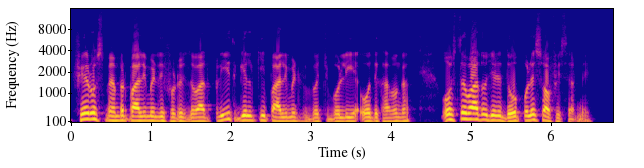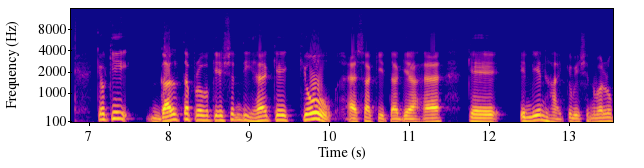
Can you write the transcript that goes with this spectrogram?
ਫਿਰ ਉਸ ਮੈਂਬਰ ਪਾਰਲੀਮੈਂਟ ਦੀ ਫੁਟੇਜ ਤੋਂ ਬਾਅਦ ਪ੍ਰੀਤ ਗਿੱਲ ਕੀ ਪਾਰਲੀਮੈਂਟ ਵਿੱਚ ਬੋਲੀ ਹੈ ਉਹ ਦਿਖਾਵਾਂਗਾ। ਉਸ ਤੋਂ ਬਾਅਦ ਉਹ ਜਿਹੜੇ ਦੋ ਪੁਲਿਸ ਆਫੀਸਰ ਨੇ ਕਿਉਂਕਿ ਗੱਲ ਤਾਂ ਪ੍ਰੋਵੋਕੇਸ਼ਨ ਦੀ ਹੈ ਕਿ ਕਿਉਂ ਐਸਾ ਕੀਤਾ ਗਿਆ ਹੈ ਕਿ ਇੰਡੀਅਨ ਹਾਈ ਕਮਿਸ਼ਨ ਵੱਲੋਂ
